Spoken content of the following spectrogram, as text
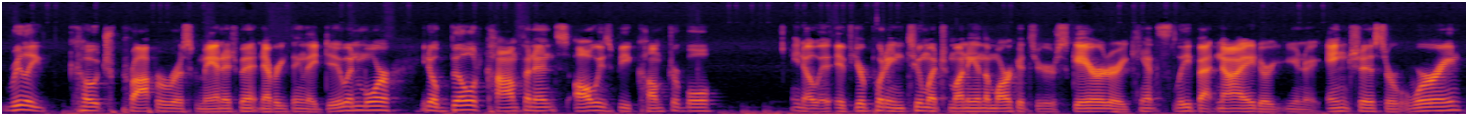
really coach proper risk management and everything they do and more you know build confidence always be comfortable you know, if you're putting too much money in the markets or you're scared or you can't sleep at night or you know anxious or worrying,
